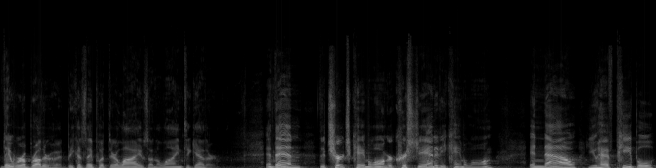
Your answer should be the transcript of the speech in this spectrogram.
they were a brotherhood because they put their lives on the line together. And then the church came along, or Christianity came along, and now you have people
